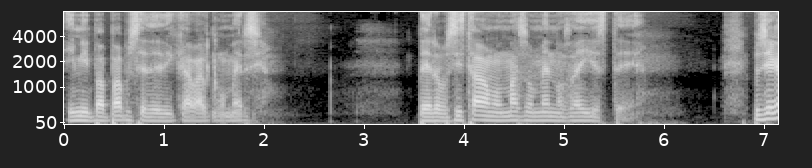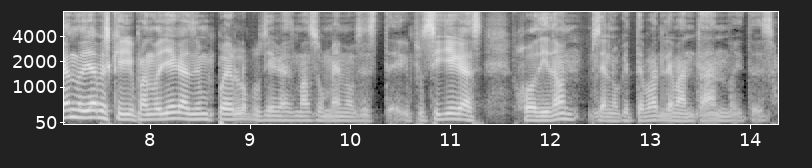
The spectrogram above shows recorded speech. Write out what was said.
y mi papá pues se dedicaba al comercio. Pero pues, sí estábamos más o menos ahí, este... Pues llegando, ya ves que cuando llegas de un pueblo, pues llegas más o menos, este... Pues sí llegas jodidón, pues en lo que te vas levantando y todo eso.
